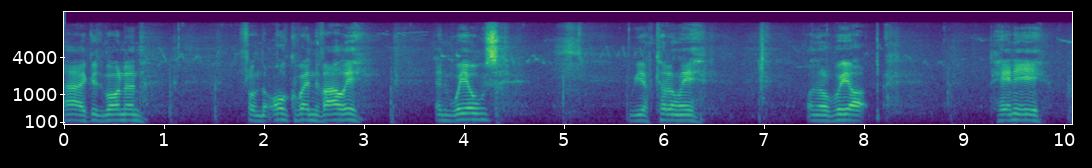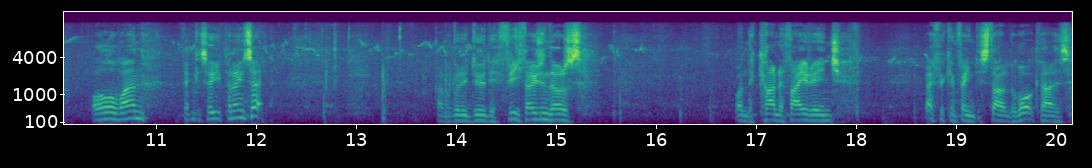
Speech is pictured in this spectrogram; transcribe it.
Uh, good morning from the Ogwen Valley in Wales. We are currently on our way up Penny Olawan, I think is how you pronounce it. And we're going to do the 3000ers on the Carneddau range, if we can find the start of the walk that is.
